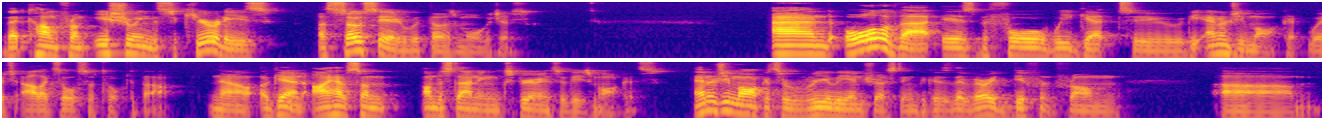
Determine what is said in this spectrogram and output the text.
that come from issuing the securities associated with those mortgages. And all of that is before we get to the energy market, which Alex also talked about. Now, again, I have some understanding experience of these markets. Energy markets are really interesting because they're very different from um,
